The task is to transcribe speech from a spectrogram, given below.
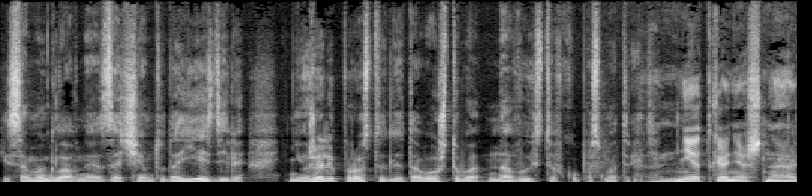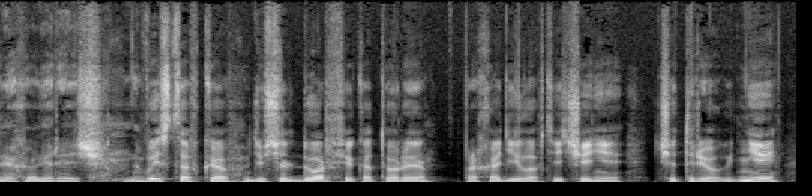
И самое главное, зачем туда ездили? Неужели просто для того, чтобы на выставку посмотреть? Нет, конечно, Олег Валерьевич. Выставка в Дюссельдорфе, которая проходила в течение четырех дней –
